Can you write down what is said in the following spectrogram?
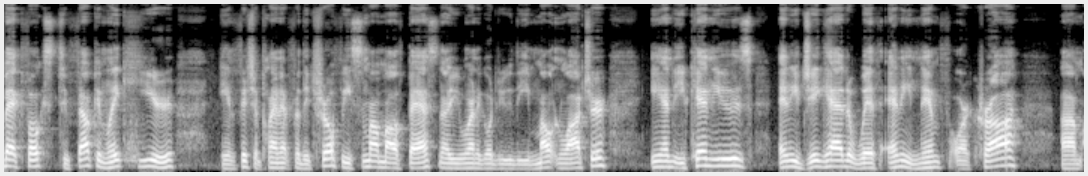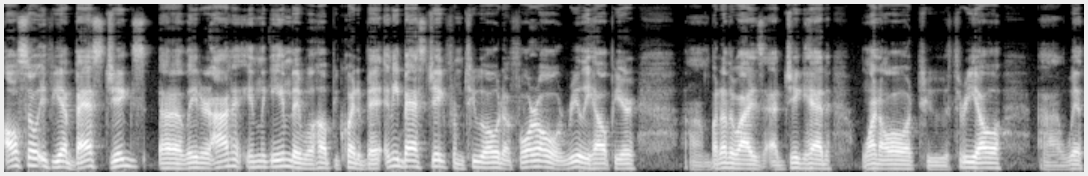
back, folks, to Falcon Lake here in Fishing Planet for the trophy smallmouth bass. Now you want to go to the Mountain Watcher, and you can use any jig head with any nymph or craw. Um, also, if you have bass jigs uh, later on in the game, they will help you quite a bit. Any bass jig from 2.0 to 4.0 will really help here. Um, but otherwise, a jig head 1.0 to 3.0 uh, with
